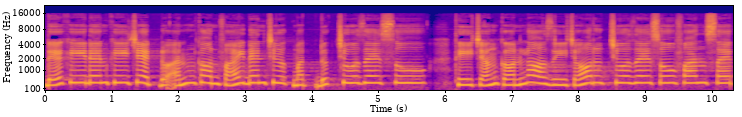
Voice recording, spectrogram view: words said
để khi đến khi chết đoạn con phải đến trước mặt Đức Chúa Giêsu thì chẳng còn lo gì cho Đức Chúa Giêsu phán xét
